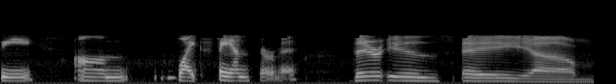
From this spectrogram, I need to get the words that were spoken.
the um like fan service. there is a um,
